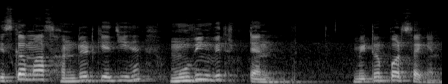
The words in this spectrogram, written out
इसका मास 100 के है moving with 10 metre per second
